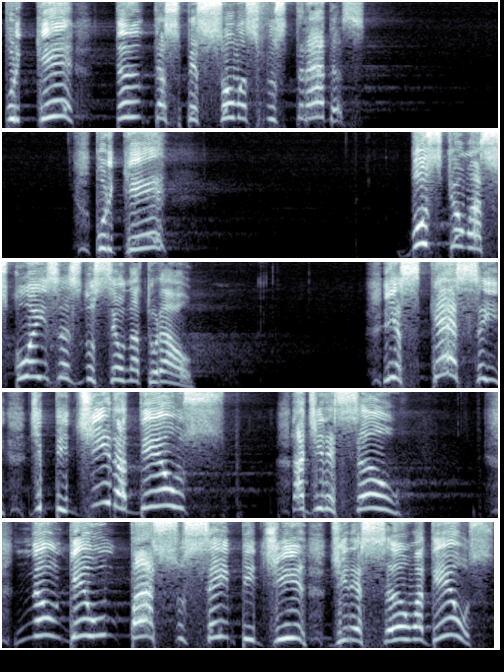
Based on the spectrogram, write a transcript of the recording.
Por que tantas pessoas frustradas? Porque buscam as coisas do seu natural e esquecem de pedir a Deus a direção. Não dê um passo sem pedir direção a Deus.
